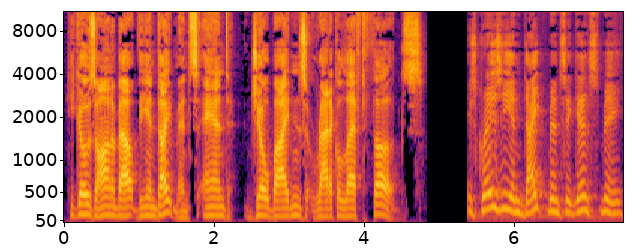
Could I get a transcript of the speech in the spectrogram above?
He goes on about the indictments and Joe Biden's radical left thugs. These crazy indictments against me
